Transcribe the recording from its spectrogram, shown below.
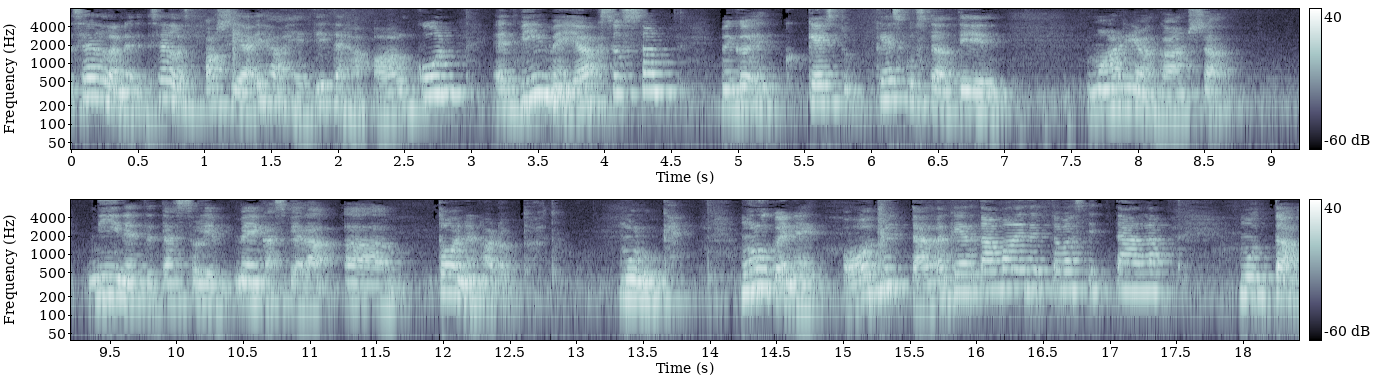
Sellainen, sellaista asiaa ihan heti tähän alkuun, että viime jaksossa me keskusteltiin Marian kanssa niin, että tässä oli kanssa vielä ää, toinen adoptoitu, Muluke. Muluken ei ole nyt tällä kertaa valitettavasti täällä, mutta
